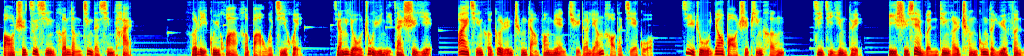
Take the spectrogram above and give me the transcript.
保持自信和冷静的心态，合理规划和把握机会，将有助于你在事业、爱情和个人成长方面取得良好的结果。记住要保持平衡，积极应对，以实现稳定而成功的月份。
